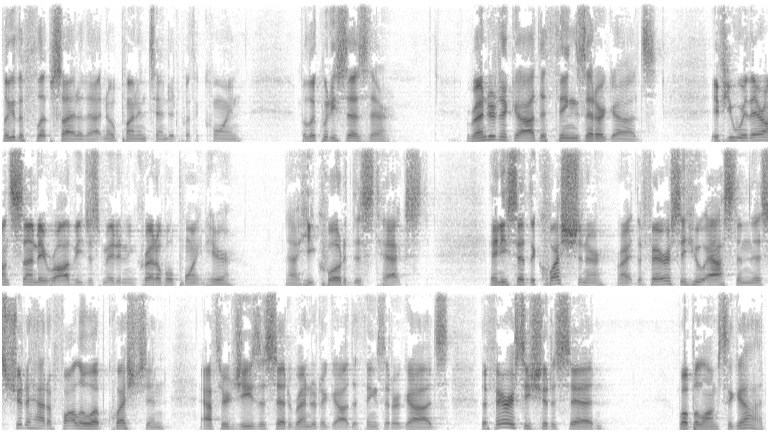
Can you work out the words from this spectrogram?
Look at the flip side of that, no pun intended, with a coin. But look what he says there. Render to God the things that are God's. If you were there on Sunday, Ravi just made an incredible point here. Now, he quoted this text, and he said the questioner, right, the Pharisee who asked him this, should have had a follow up question after Jesus said, Render to God the things that are God's, the Pharisee should have said, What belongs to God?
